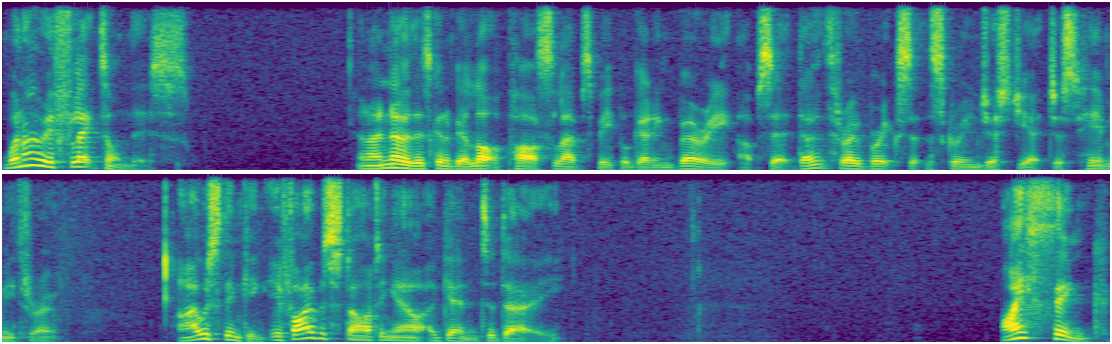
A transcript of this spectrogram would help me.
when I reflect on this, and I know there's going to be a lot of Pass Labs people getting very upset. Don't throw bricks at the screen just yet. Just hear me through. I was thinking, if I was starting out again today, I think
